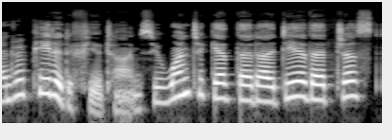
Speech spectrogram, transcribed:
and repeat it a few times. You want to get that idea that just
